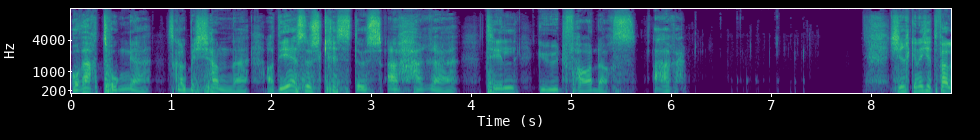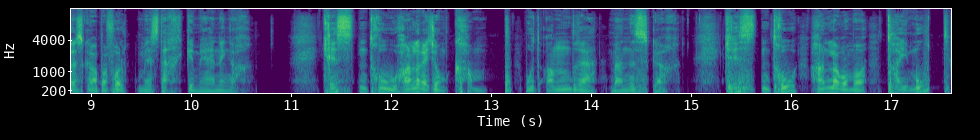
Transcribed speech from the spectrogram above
og hver tunge skal bekjenne at Jesus Kristus er Herre, til Gud Faders ære. Kirken er ikke et fellesskap av folk med sterke meninger. Kristen tro handler ikke om kamp mot andre mennesker. Kristen tro handler om å ta imot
